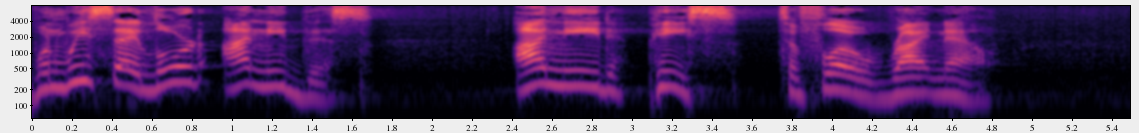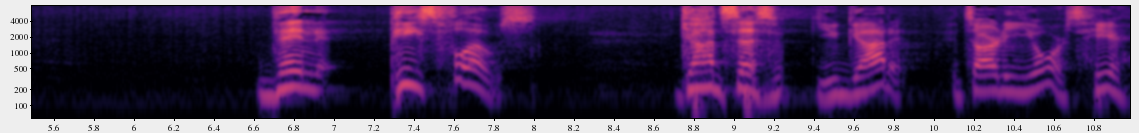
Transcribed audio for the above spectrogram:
When we say, Lord, I need this, I need peace to flow right now, then peace flows. God says, You got it. It's already yours. Here,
